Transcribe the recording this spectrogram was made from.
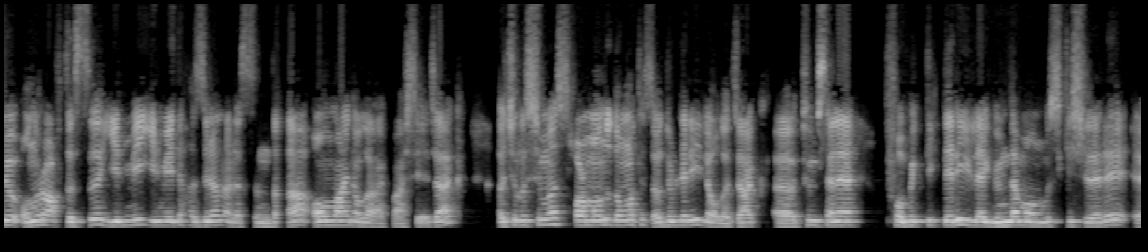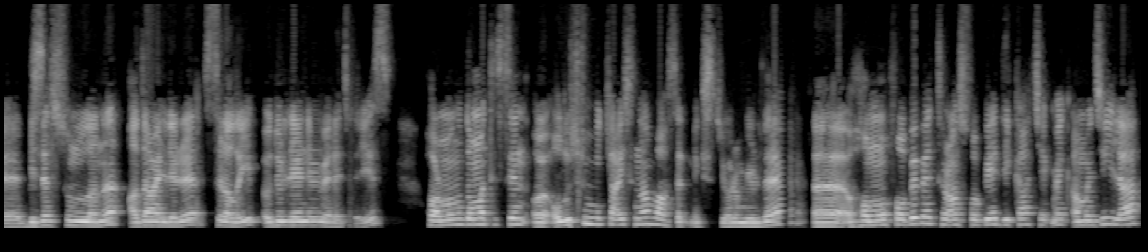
Ee, Onur Haftası 20-27 Haziran arasında online olarak başlayacak. Açılışımız hormonlu domates ödülleriyle olacak. Ee, tüm sene fobiklikleriyle gündem olmuş kişileri e, bize sunulanı, adayları sıralayıp ödüllerini vereceğiz. Hormonlu domatesin e, oluşum hikayesinden bahsetmek istiyorum bir de. Ee, homofobi ve transfobiye dikkat çekmek amacıyla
